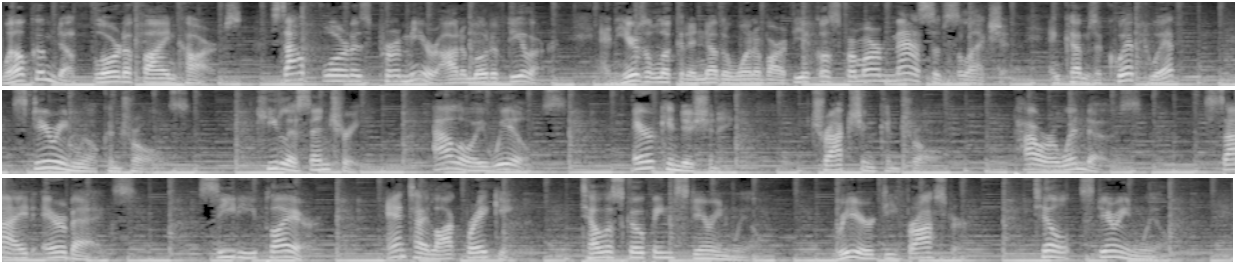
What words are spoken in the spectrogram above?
Welcome to Florida Fine Cars, South Florida's premier automotive dealer. And here's a look at another one of our vehicles from our massive selection and comes equipped with steering wheel controls, keyless entry, alloy wheels, air conditioning, traction control, power windows, side airbags, CD player, anti lock braking, telescoping steering wheel, rear defroster, tilt steering wheel,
